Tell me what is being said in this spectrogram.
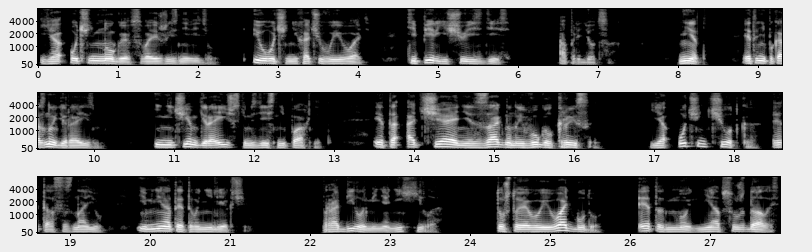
Я очень многое в своей жизни видел и очень не хочу воевать. Теперь еще и здесь. А придется. Нет, это не показной героизм. И ничем героическим здесь не пахнет. Это отчаяние, загнанной в угол крысы. Я очень четко это осознаю, и мне от этого не легче. Пробило меня нехило. То, что я воевать буду, это мной не обсуждалось.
